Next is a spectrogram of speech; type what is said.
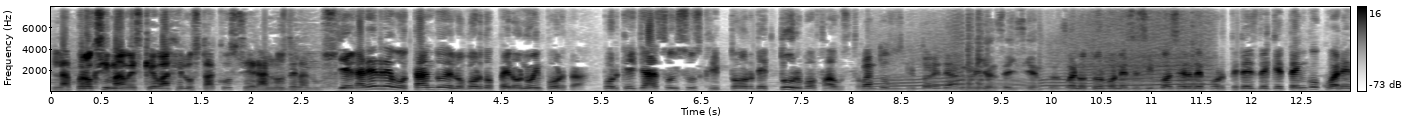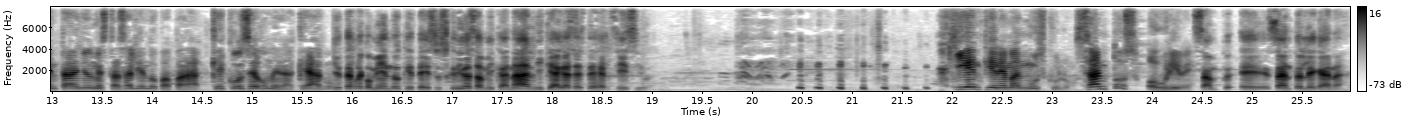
La próxima vez que baje los tacos serán los de la luz. Llegaré rebotando de lo gordo, pero no importa. Porque ya soy suscriptor de Turbo Fausto. ¿Cuántos suscriptores ya? Un millón seiscientos. Bueno, Turbo, necesito hacer deporte. Desde que tengo 40 años me está saliendo papá. ¿Qué consejo me da? ¿Qué hago? Yo te recomiendo que te suscribas a mi canal y que hagas este ejercicio. ¿Quién tiene más músculo? ¿Santos o Uribe? Eh, Santos le gana.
